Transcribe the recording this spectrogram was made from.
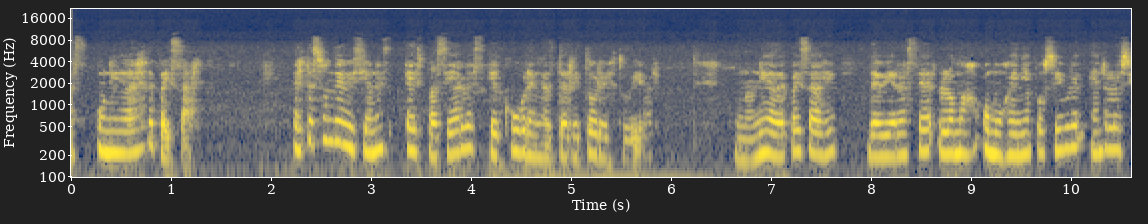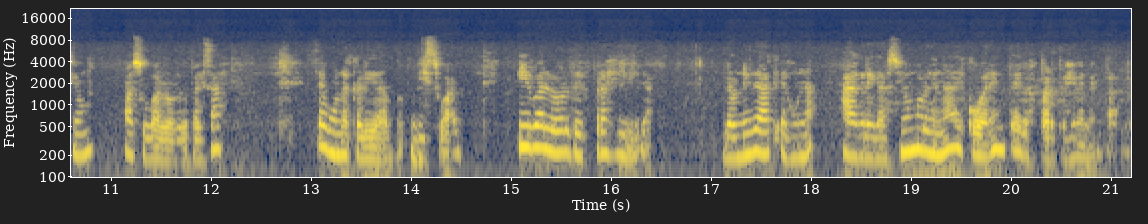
Las unidades de paisaje. Estas son divisiones espaciales que cubren el territorio a estudiar. Una unidad de paisaje debiera ser lo más homogénea posible en relación a su valor de paisaje, según la calidad visual y valor de fragilidad. La unidad es una agregación ordenada y coherente de las partes elementales.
